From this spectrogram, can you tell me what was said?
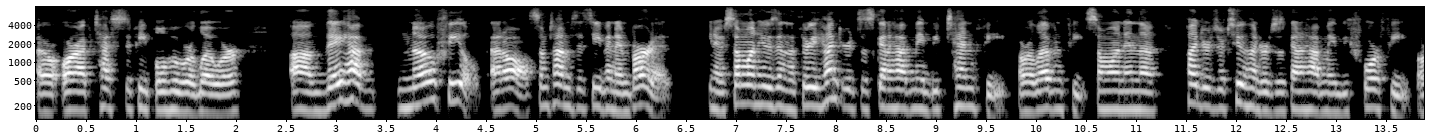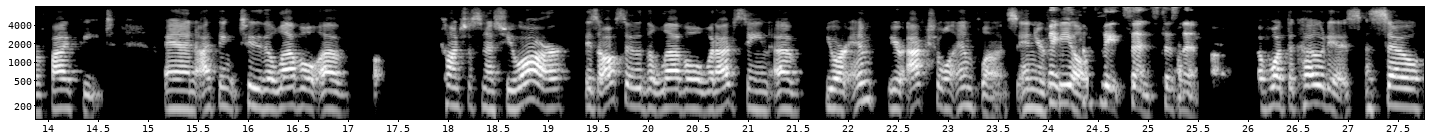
or, or I've tested people who are lower, um, they have no field at all. Sometimes it's even inverted. You know, someone who's in the 300s is going to have maybe 10 feet or 11 feet. Someone in the hundreds or 200s is going to have maybe four feet or five feet. And I think to the level of uh, consciousness you are is also the level what I've seen of your your actual influence in your field. Makes field. Complete sense, doesn't it? Of what the code is. And so,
